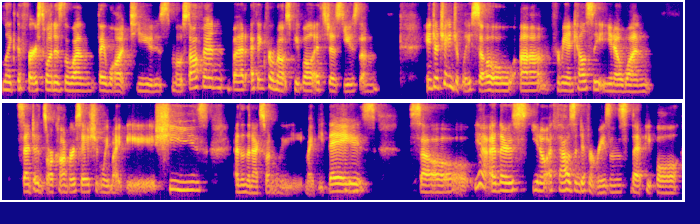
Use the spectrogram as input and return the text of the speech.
like the first one is the one they want to use most often, but I think for most people it's just use them interchangeably. So um, for me and Kelsey, you know, one sentence or conversation, we might be she's, and then the next one we might be they's. Mm-hmm. So yeah, and there's you know a thousand different reasons that people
